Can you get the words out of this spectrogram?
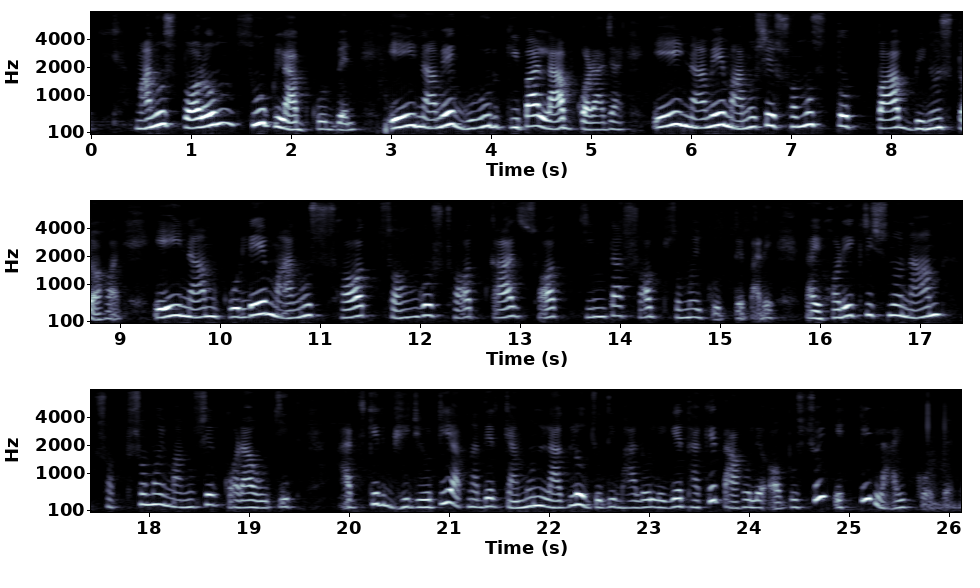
মানুষ পরম সুখ লাভ করবেন। এই নামে গুরুর কৃপা লাভ করা যায়। এই নামে মানুষের সমস্ত পাপ বিনষ্ট হয়। এই নাম করলে মানুষ সৎ সঙ্গ, সৎ কাজ, সৎ চিন্তা সব সময় করতে পারে। তাই হরে কৃষ্ণ নাম সবসময় মানুষের করা উচিত। আজকের ভিডিওটি আপনাদের কেমন লাগল? যদি ভালো লেগে থাকে তাহলে অবশ্যই একটি লাইক করবেন।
